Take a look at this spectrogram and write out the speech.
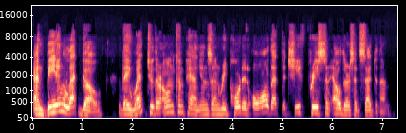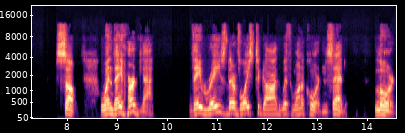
And being let go, they went to their own companions and reported all that the chief priests and elders had said to them. So, when they heard that, they raised their voice to God with one accord and said, Lord,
